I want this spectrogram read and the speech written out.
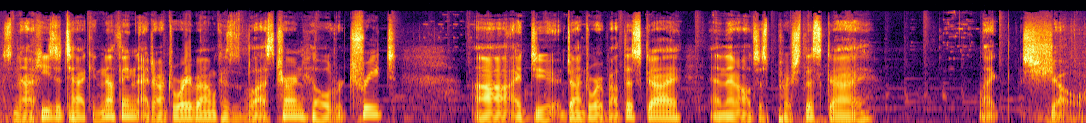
So now he's attacking nothing. I don't have to worry about him because it's the last turn. He'll retreat. Uh, I do don't have to worry about this guy, and then I'll just push this guy like show.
